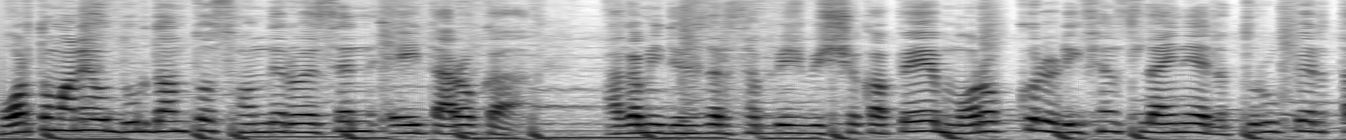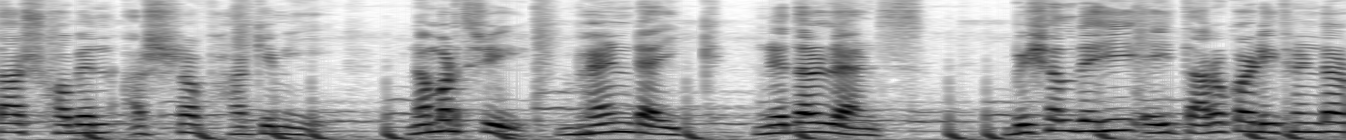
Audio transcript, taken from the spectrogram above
বর্তমানেও দুর্দান্ত ছন্দে রয়েছেন এই তারকা। আগামী দুই বিশ্বকাপে মরক্কোর ডিফেন্স লাইনের তুরুপের তাস হবেন Achraf Hakimi. Number three, Van Dijk, Netherlands. বিশালদেহী এই তারকা ডিফেন্ডার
